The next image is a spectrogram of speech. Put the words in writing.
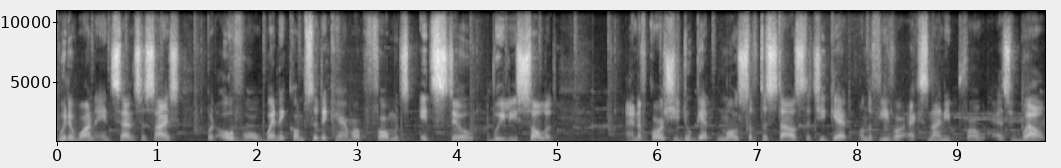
with a 1 inch sensor size, but overall when it comes to the camera performance it's still really solid. And of course you do get most of the styles that you get on the Vivo X90 Pro as well.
